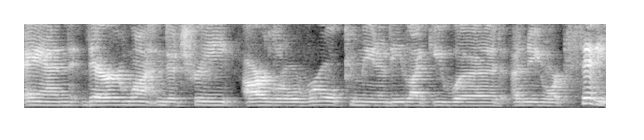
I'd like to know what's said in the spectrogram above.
and they're wanting to treat our little rural community like you would a New York City.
